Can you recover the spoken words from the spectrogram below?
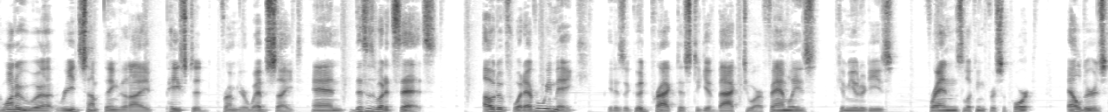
I want to uh, read something that i pasted from your website and this is what it says. Out of whatever we make it is a good practice to give back to our families communities friends looking for support elders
